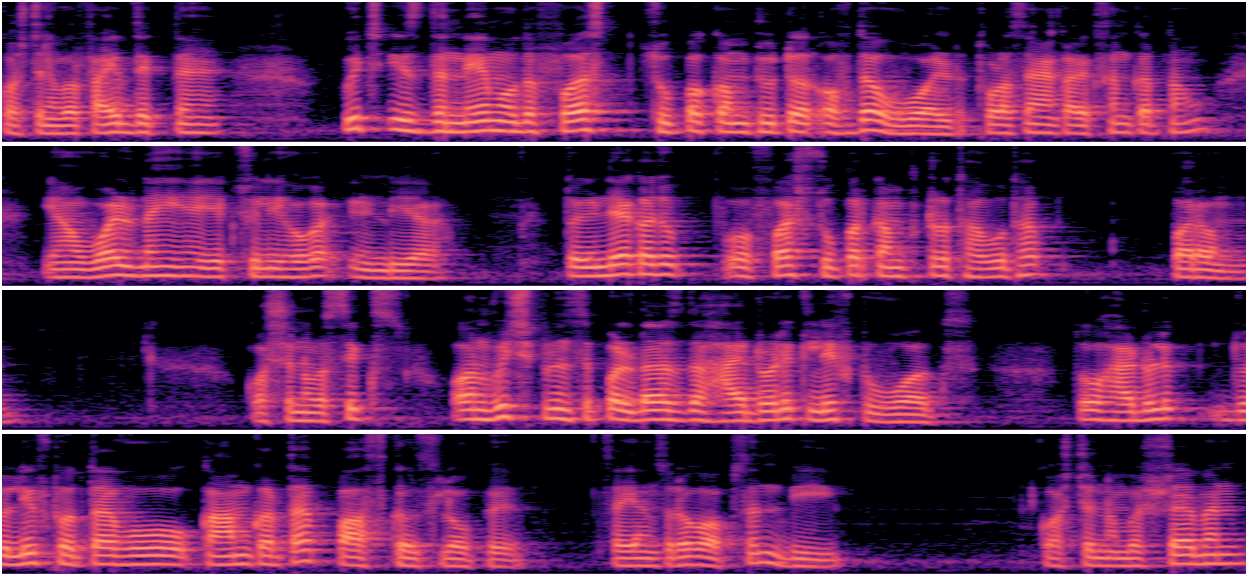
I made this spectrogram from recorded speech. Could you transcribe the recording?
क्वेश्चन नंबर फाइव देखते हैं। Which is the name of the first super computer of the world थोड़ा सा यहाँ करेक्शन करता हूँ। यहाँ वर्ल्ड नहीं है एक्चुअली होगा इंडिया तो इंडिया का जो फ़र्स्ट सुपर कंप्यूटर था, वो था Param. Question number six on which principle does the hydraulic lift works तो हाइड्रोलिक जो लिफ्ट होता है, वो काम करता है पास्कल स्लो पे। सही आंसर होगा option B question number seven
